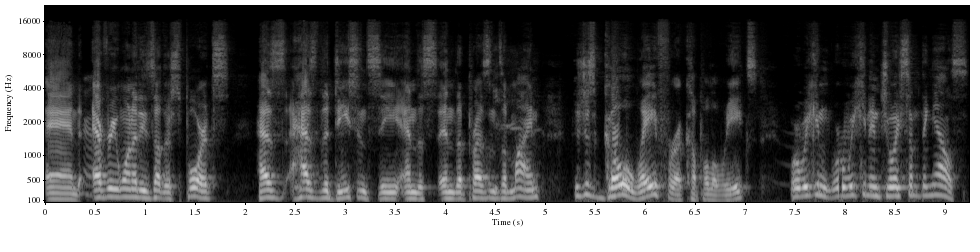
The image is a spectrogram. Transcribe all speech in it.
and True. every one of these other sports has has the decency and the and the presence of mind to just go away for a couple of weeks where we can where we can enjoy something else.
